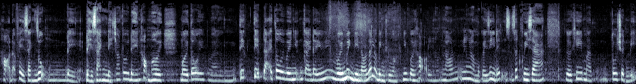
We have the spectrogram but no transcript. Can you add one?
họ đã phải dành dụng để để dành để cho tôi đến họ mời mời tôi và tiếp tiếp đãi tôi với những cái đấy với mình thì nó rất là bình thường nhưng với họ nó là một cái gì đấy rất quý giá. Rồi khi mà tôi chuẩn bị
